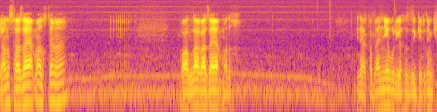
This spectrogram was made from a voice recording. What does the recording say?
Yalnız kaza yapmadık değil mi? Vallahi kaza yapmadık. Bir dakika ben niye buraya hızlı girdim ki?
